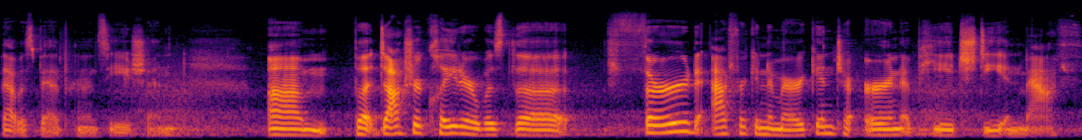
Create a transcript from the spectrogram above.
that was bad pronunciation. Um, but Dr. Claytor was the third African American to earn a PhD in math,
